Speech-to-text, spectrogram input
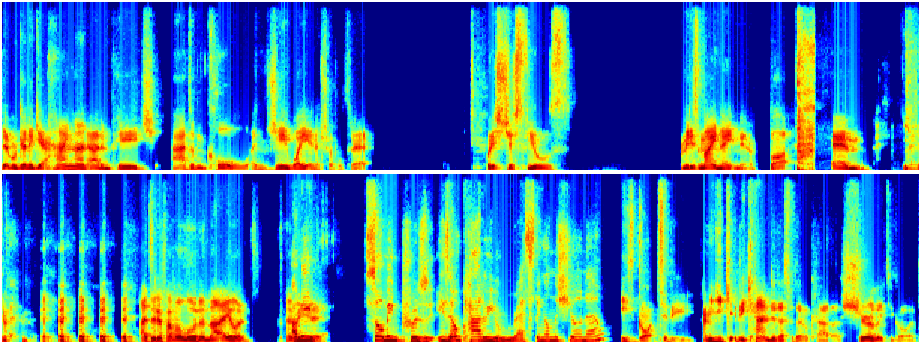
that we're going to get Hangman Adam Page, Adam Cole, and Jay White in a triple threat, which just feels I mean, it's my nightmare, but um, you know, I don't know if I'm alone on that island. I mean, so I mean, is Okada even wrestling on the show now? He's got to be. I mean, you, they can't do this without Okada. Surely to God.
